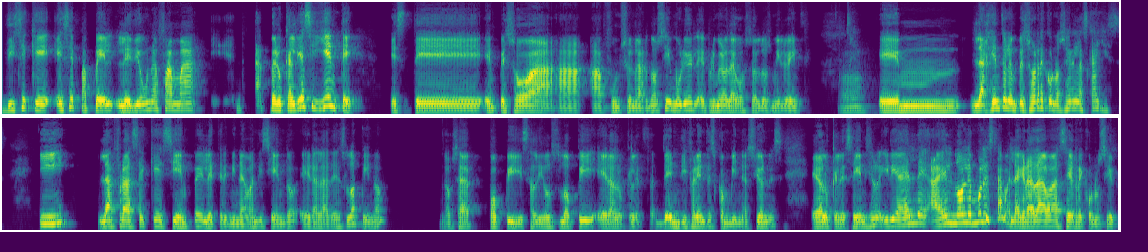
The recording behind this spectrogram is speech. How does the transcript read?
dice que ese papel le dio una fama, eh, pero que al día siguiente este, empezó a, a- a funcionar, ¿no? Sí, murió el, el primero de agosto del 2020 Oh, em, la gente lo empezó a reconocer en las calles. Y la frase que siempre le terminaban diciendo era la de sloppy, ¿no? O sea, Poppy is a little sloppy era lo que le, en diferentes combinaciones, era lo que le seguían diciendo. Y a él, a él no le molestaba, le agradaba ser reconocido.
